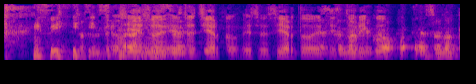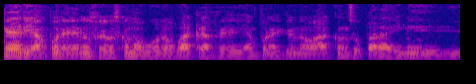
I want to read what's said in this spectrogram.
Sí. Pero sí, eso, es cierto, eso es cierto, es histórico. eso es lo que deberían poner en los juegos como World of Warcraft, deberían poner que uno va con su paladín y,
